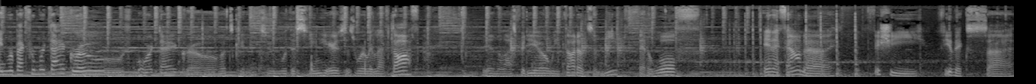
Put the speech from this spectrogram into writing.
And we're back for more Dire Grove. More Dire Grove. Let's get into the scene here. This is where we left off. In the last video, we thought out some meat, fed a wolf, and I found a fishy Felix uh,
